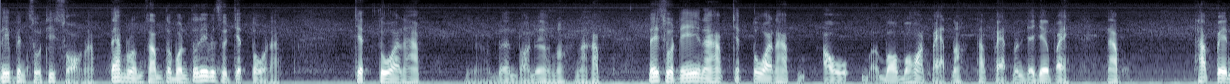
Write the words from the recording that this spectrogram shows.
นี่เป็นสูตรที่สองนะครับแต้มรวมสามตัวบนตัวนี้เป็นสูตรเจ็ดตัวนะครับเจ็ดตัวนะครับเดินต่อเนื่องเนาะนะครับในสูตรนี้นะครับเจ็ดตัวนะครับเอาบอบหอดแปดเนาะถ้าแปดมันจะเยอะไปนะครับถ้าเป็น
